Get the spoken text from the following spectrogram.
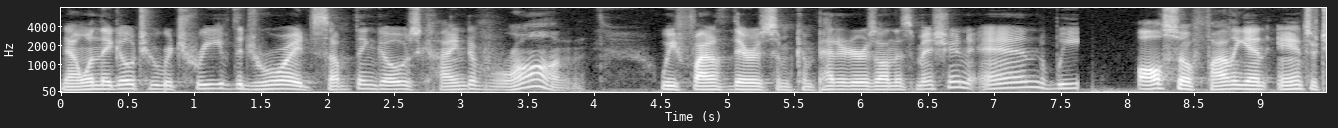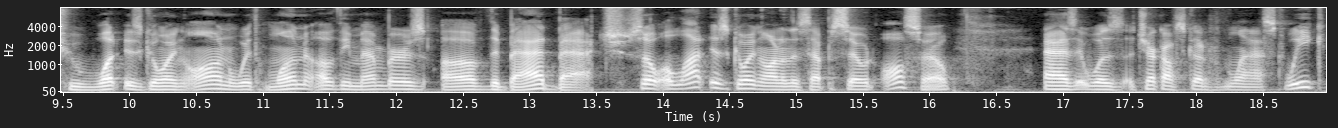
Now, when they go to retrieve the droid, something goes kind of wrong. We find out there's some competitors on this mission, and we also finally get an answer to what is going on with one of the members of the Bad Batch. So a lot is going on in this episode. Also, as it was a Chekhov's gun from last week,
